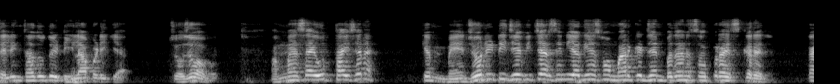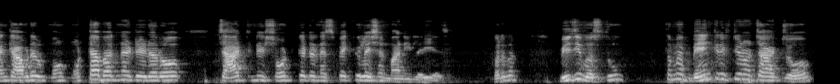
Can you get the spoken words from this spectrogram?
સેલિંગ થતું હતું એ ઢીલા પડી ગયા. જોજો હવે. હંમેશા એવું જ થાય છે ને, કે મેજોરિટી જે વિચાર છે એની અગેન્સ્ટમાં માર્કેટ જઈને બધાને સરપ્રાઇઝ કરે છે. કારણ કે આપણે મોટા ભાગના ટ્રેડરો ચાર્ટને શોર્ટકટ અને સ્પેક્યુલેશન માની લઈએ છીએ. બરાબર? બીજી વસ્તુ, તમે બેંક નિફ્ટીનો ચાર્ટ જુઓ,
